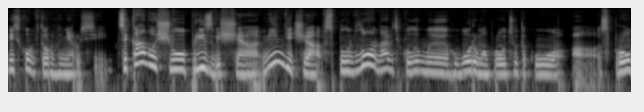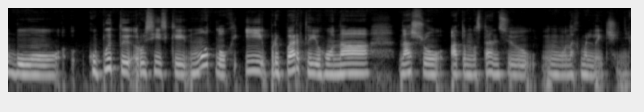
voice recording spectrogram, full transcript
військове вторгнення Росії. Цікаво, що прізвище Міндіча вспливло навіть коли ми говоримо про цю таку спробу. Купити російський мотлох і приперти його на нашу атомну станцію на Хмельниччині.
